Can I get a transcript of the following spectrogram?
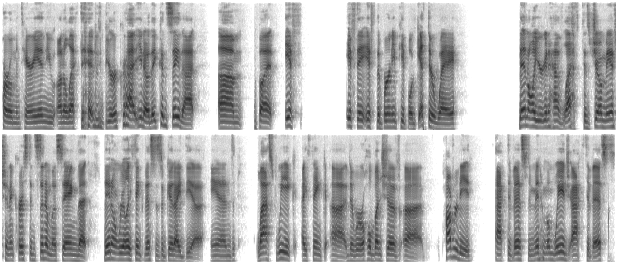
parliamentarian, you unelected bureaucrat, you know, they could say that. Um, but if if they if the Bernie people get their way, then all you're going to have left is Joe Manchin and Kyrsten Sinema saying that they don't really think this is a good idea. And last week, I think uh, there were a whole bunch of uh, poverty activists and minimum wage activists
